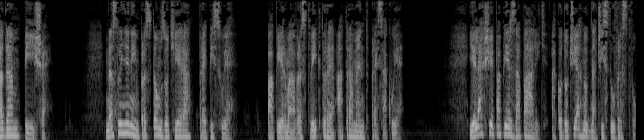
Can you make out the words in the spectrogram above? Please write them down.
Adam píše. Naslineným prstom zotiera prepisuje. Papier má vrstvy, ktoré atrament presakuje. Je ľahšie papier zapáliť, ako dočiahnuť na čistú vrstvu.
